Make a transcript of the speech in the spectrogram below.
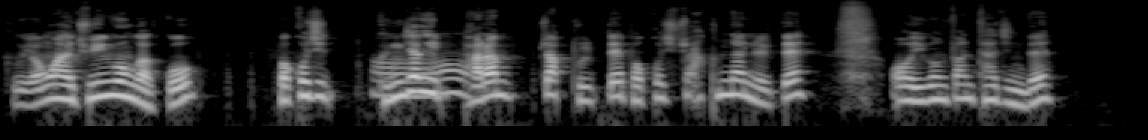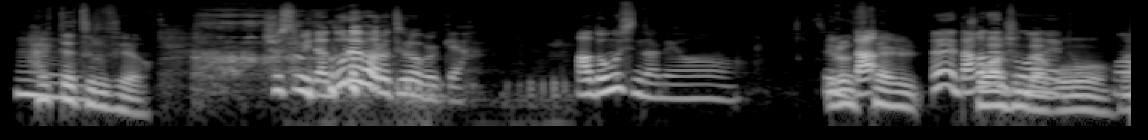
그 영화의 주인공 같고 벚꽃이 굉장히 어. 바람 쫙 불 때 벚꽃이 쫙 흩날릴 때 어 이건 판타지인데 할때 음, 들으세요. 좋습니다. 노래 바로 들어볼게요. 아, 너무 신나네요. 이런 나- 스타일 네, 나가는 좋아하신다고. 동안에도 어,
